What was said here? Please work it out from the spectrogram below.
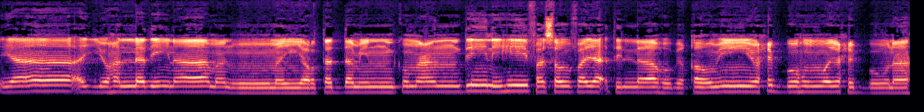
يا أيها الذين آمنوا من يرتد منكم عن دينه فسوف يأتي الله بقوم يحبهم ويحبونه.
